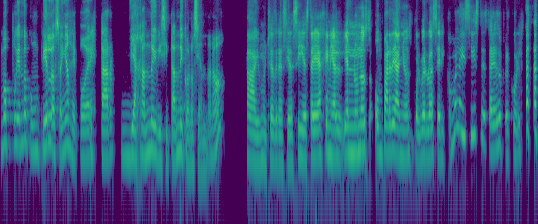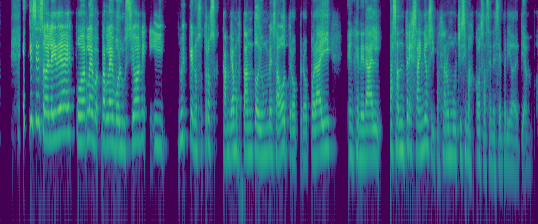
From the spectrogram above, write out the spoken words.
vos pudiendo cumplir los sueños de poder estar viajando y visitando y conociendo, ¿no? Ay, muchas gracias. Sí, estaría genial y en unos un par de años volverlo a hacer. ¿Y cómo la hiciste? Estaría súper cool. es que es eso, la idea es poder ver la evolución y no es que nosotros cambiamos tanto de un mes a otro, pero por ahí en general pasan tres años y pasaron muchísimas cosas en ese periodo de tiempo.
